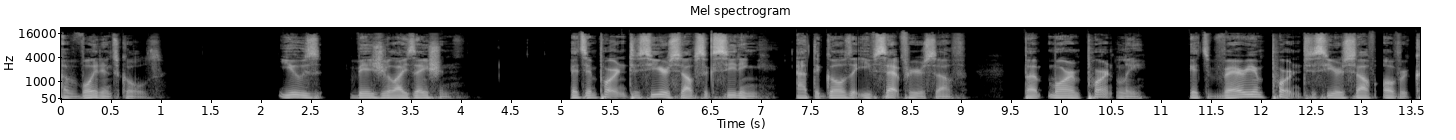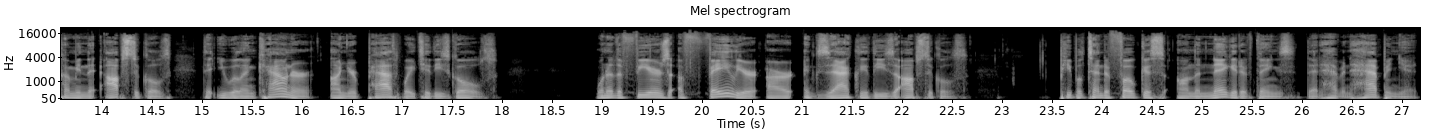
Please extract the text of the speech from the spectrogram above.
avoidance goals. Use visualization. It's important to see yourself succeeding at the goals that you've set for yourself, but more importantly, it's very important to see yourself overcoming the obstacles that you will encounter on your pathway to these goals. One of the fears of failure are exactly these obstacles. People tend to focus on the negative things that haven't happened yet.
